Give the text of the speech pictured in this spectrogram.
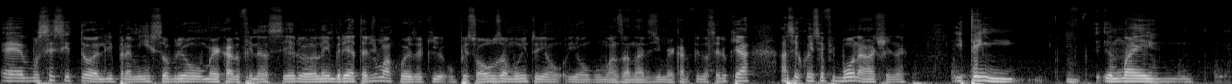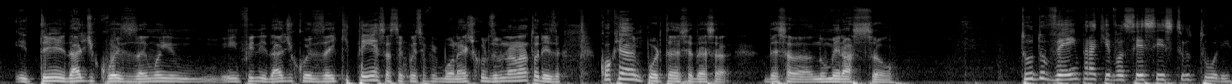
é, você citou ali pra mim sobre o mercado financeiro. Eu lembrei até de uma coisa que o pessoal usa muito em, em algumas análises de mercado financeiro, que é a, a sequência Fibonacci, né? E tem uma eternidade de coisas aí, uma in- infinidade de coisas aí que tem essa sequência Fibonacci, inclusive na natureza. Qual que é a importância dessa, dessa numeração? Tudo vem para que você se estruture.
